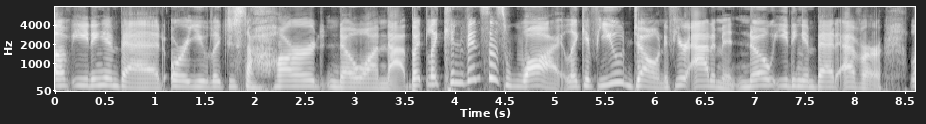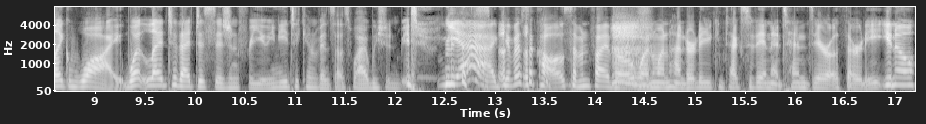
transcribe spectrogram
of eating in bed, or are you like just a hard no on that? But like, convince us why. Like, if you don't, if you're adamant, no eating in bed ever, like, why? What led to that decision for you? You need to convince us why we shouldn't be doing. yeah, give us a call 750-1100 or you can text it in at 10030. You know,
